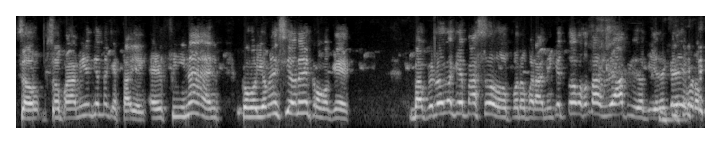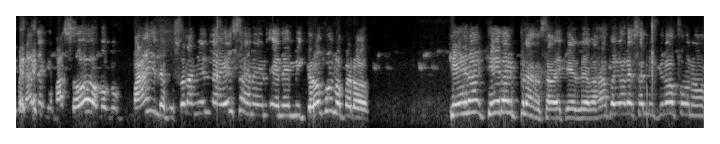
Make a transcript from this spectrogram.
So, so para mí entiendo que está bien. El final, como yo mencioné, como que me acuerdo lo que pasó, pero para mí que todo pasó tan rápido que yo le quedé, pero espérate, ¿qué pasó? Pan, le puso la mierda esa en el, en el micrófono, pero ¿qué era, ¿qué era el plan? ¿Sabes? Que le vas a pegar ese micrófono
